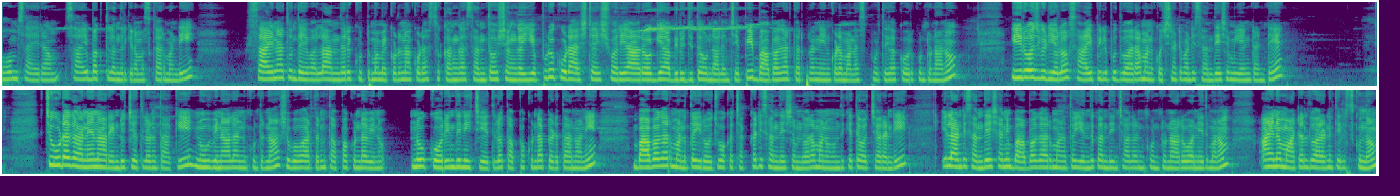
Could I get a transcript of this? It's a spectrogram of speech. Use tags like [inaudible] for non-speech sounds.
ఓం సాయిరామ్. సాయి భక్తులందరికీ నమస్కారం అండి సాయినాథుని దయ వల్ల అందరి కుటుంబం ఎక్కడున్నా కూడా సుఖంగా సంతోషంగా ఎప్పుడూ కూడా అష్టైశ్వర్య ఆరోగ్య అభివృద్ధితో ఉండాలని చెప్పి బాబాగారి తరపున నేను కూడా మనస్ఫూర్తిగా కోరుకుంటున్నాను. ఈరోజు వీడియోలో సాయి పిలుపు ద్వారా మనకు వచ్చినటువంటి సందేశం ఏంటంటే చూడగానే నా రెండు చేతులను తాకి నువ్వు వినాలనుకుంటున్న శుభవార్తను తప్పకుండా విను. నువ్వు కోరింది నీ చేతిలో తప్పకుండా పెడతాను అని బాబాగారు మనతో ఈరోజు ఒక చక్కటి సందేశం ద్వారా మన ముందుకైతే వచ్చారండి. ఇలాంటి సందేశాన్ని బాబాగారు మనతో ఎందుకు అందించాలనుకుంటున్నారు అనేది మనం ఆయన మాటల ద్వారానే తెలుసుకుందాం.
